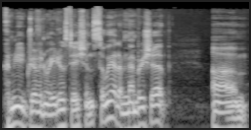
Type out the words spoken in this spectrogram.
community driven radio station. So we had a membership. Um,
